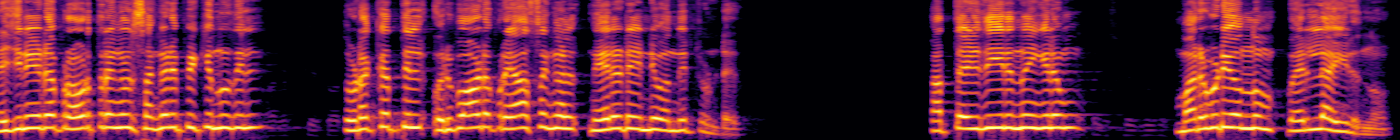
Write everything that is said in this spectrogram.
ലജിനയുടെ പ്രവർത്തനങ്ങൾ സംഘടിപ്പിക്കുന്നതിൽ തുടക്കത്തിൽ ഒരുപാട് പ്രയാസങ്ങൾ നേരിടേണ്ടി വന്നിട്ടുണ്ട്. കത്തെഴുതിയിരുന്നെങ്കിലും മറുപടിയൊന്നും വരില്ലായിരുന്നു.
